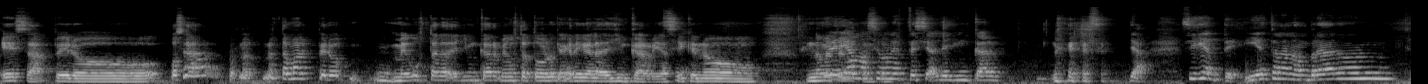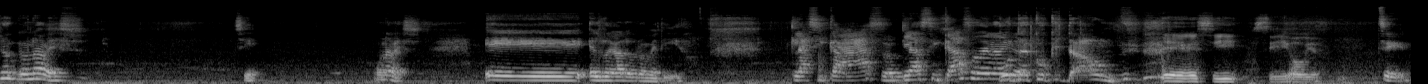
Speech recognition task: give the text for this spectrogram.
Esa, pero. O sea, no, no está mal, pero me gusta la de Jim Carrey, me gusta todo lo que agrega la de Jim Carrey, así Sí. que no. No me Deberíamos hacer un especial de Jim Carrey. Ya. Siguiente. Y esta la nombraron, creo que una vez. Sí. Una vez. Eh, el regalo prometido. Clasicazo, clasicazo de Put Navidad. the cookie down. eh, sí, sí, obvio. Sí.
